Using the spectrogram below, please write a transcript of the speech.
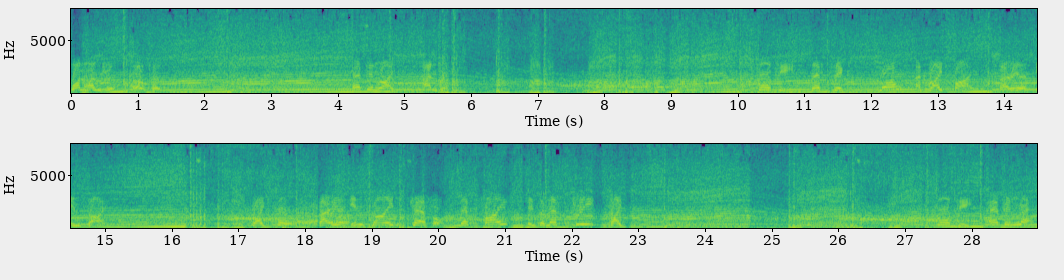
100, open. Hairpin right, handbrake. 40, left 6, long and right 5, barrier inside. Right 4, barrier inside, careful. Left 5, into left 3, tighten. 40, hairpin left.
